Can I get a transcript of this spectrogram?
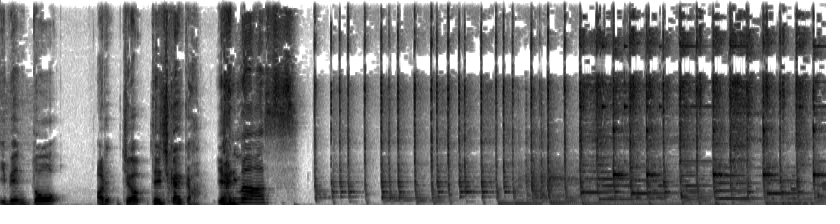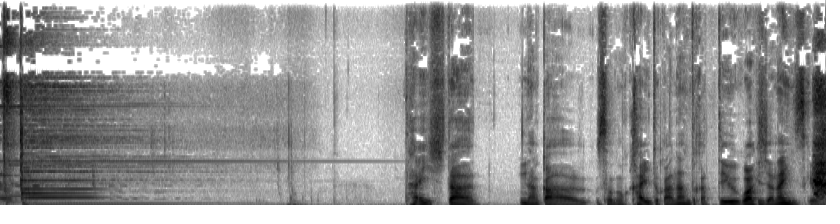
イベント、あれ？違う、展示会か。やります大した、なんか、その会とかなんとかっていうわけじゃないんですけどね。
